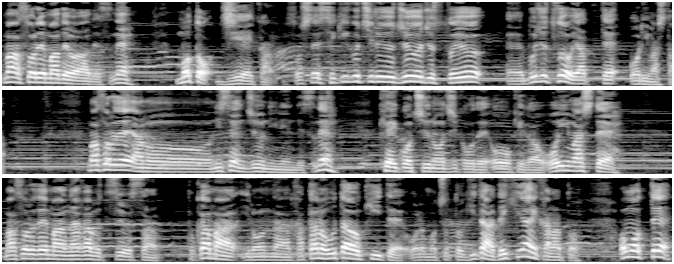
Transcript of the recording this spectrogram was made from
まあそれまではですね元自衛官そして関口流柔術という、えー武術をやっておりましたまあそれであのー2012年ですね稽古中の事故で大怪我を負いましてまあそれでまあ長渕剛さんとかまあいろんな方の歌を聴いて俺もちょっとギターできないかなと思って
